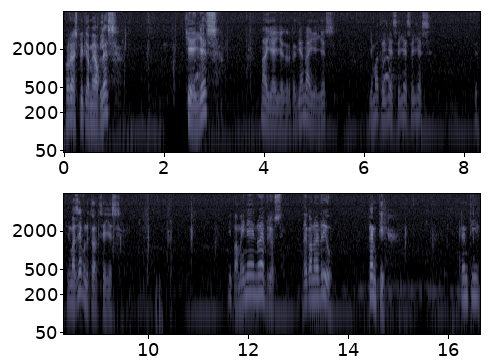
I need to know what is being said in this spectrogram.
Ωραία σπίτια με αυλές και ελιές. Να οι ελιές ρε παιδιά, να οι ελιές. Γεμάτο ελιές, ελιές, ελιές. Τις μαζεύουν τώρα τις ελιές. Είπαμε είναι Νοέμβριος, 10 Νοεμβρίου. Πέμπτη. Πέμπτη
